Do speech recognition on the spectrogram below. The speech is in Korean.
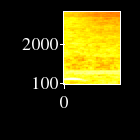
嗯。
